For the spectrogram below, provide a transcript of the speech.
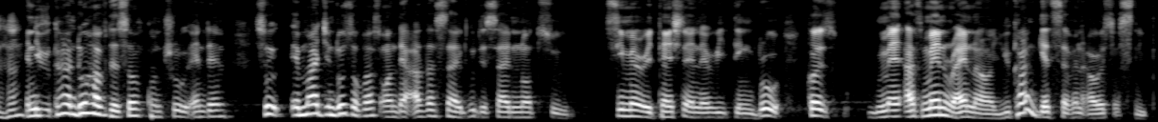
Mhm. And if you can't, don't have the self control. And then, so imagine those of us on the other side who decide not to semen retention and everything, bro. Because men, as men right now, you can't get seven hours of sleep.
